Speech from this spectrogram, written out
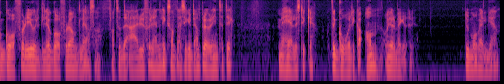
å gå for det jordelige og gå for det åndelige, altså. At det er uforenlig, ikke sant. Det er sikkert det han prøver å hinte til med hele stykket. At det går ikke an å gjøre begge deler. Du må velge en.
